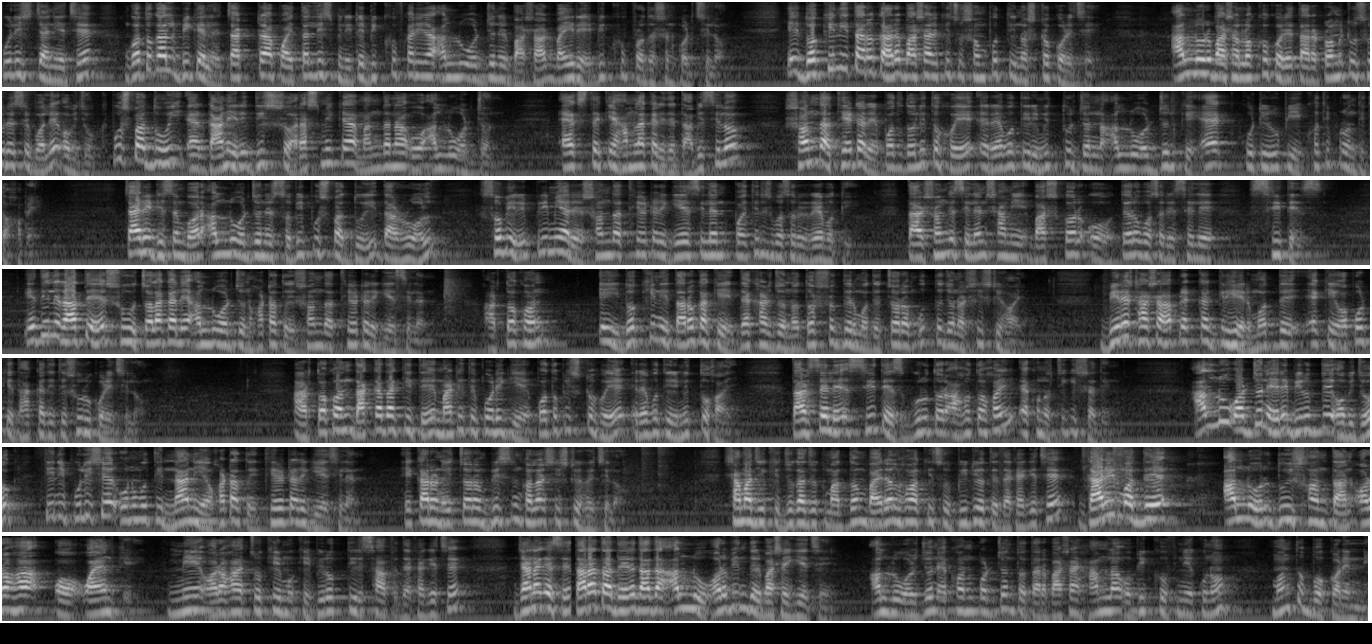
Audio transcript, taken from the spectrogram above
পুলিশ জানিয়েছে, গতকাল বিকেলে চারটা পঁয়তাল্লিশ মিনিটে বিক্ষোভকারীরা আল্লু অর্জুনের বাসার বাইরে বিক্ষোভ প্রদর্শন করছিল। এই দক্ষিণী তারকার বাসার কিছু সম্পত্তি নষ্ট করেছে। আল্লুর বাসা লক্ষ্য করে তারা টমেটো ছুঁড়েছে বলে অভিযোগ। পুষ্পা দুই এর গানের দৃশ্য রাশ্মিকা মান্দানা ও আল্লু অর্জুন। এক্স থেকে হামলাকারীদের দাবি ছিল, সন্ধ্যা থিয়েটারে পদদলিত হয়ে রেবতীর মৃত্যুর জন্য আল্লু অর্জুনকে এক কোটি রুপি ক্ষতিপূরণ দিতে হবে। চারই ডিসেম্বর আল্লু অর্জুনের ছবি পুষ্পা দুই, দ্য রোল, ছবির প্রিমিয়ারে সন্ধ্যা থিয়েটারে গিয়েছিলেন পঁয়ত্রিশ বছরের রেবতী। তার সঙ্গে ছিলেন স্বামী ভাস্কর ও তেরো বছরের ছেলে শ্রীতেজ এদিন রাতে শু চলাকালে আল্লু অর্জুন হঠাৎই সন্ধ্যা থিয়েটারে গিয়েছিলেন। আর তখন এই দক্ষিণী তারকাকে দেখার জন্য দর্শকদের মধ্যে চরম উত্তেজনার সৃষ্টি হয়। বীরে হাসা প্রেক্ষাগৃহের মধ্যে একে অপরকে ধাক্কা দিতে শুরু করেছিল। আর তখন ধাক্কাধাক্কিতে মাটিতে পড়ে গিয়ে পতপিষ্ট হয়ে রেবতীর মৃত্যু হয়। তার ছেলে শ্রীতেশ গুরুতর আহত হয় এখনও চিকিৎসাধীন। আল্লু অর্জনের বিরুদ্ধে অভিযোগ, তিনি পুলিশের অনুমতি না নিয়ে হঠাৎই থিয়েটারে গিয়েছিলেন। এ কারণে চরম বিশৃঙ্খলার সৃষ্টি হয়েছিল। সামাজিক যোগাযোগ মাধ্যম ভাইরাল হওয়া কিছু ভিডিওতে দেখা গেছে, গাড়ির মধ্যে আল্লুর দুই সন্তান অরহা ও অয়ানকে। মেয়ে অরহা চোখে মুখে বিরক্তির ছাপ দেখা গেছে। জানা গেছে, তারা তাদের দাদা আল্লু অরবিন্দের বাসায় গিয়েছে। আল্লু অর্জুন এখন পর্যন্ত তার বাসায় হামলা ও বিক্ষোভ নিয়ে কোনো মন্তব্য করেননি।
